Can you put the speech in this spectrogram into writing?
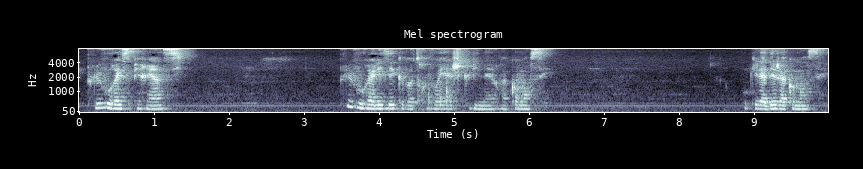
Et plus vous respirez ainsi, plus vous réalisez que votre voyage culinaire va commencer, ou qu'il a déjà commencé.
